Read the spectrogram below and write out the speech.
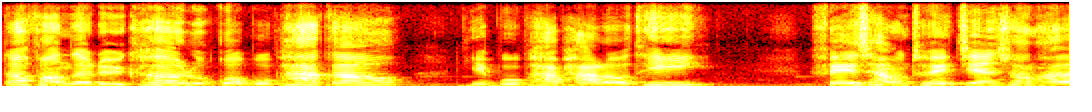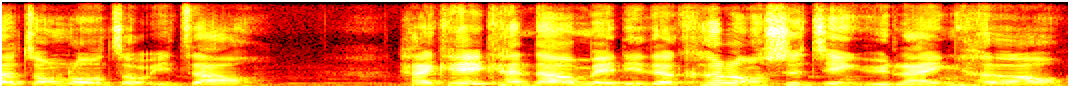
到访的旅客如果不怕高，也不怕爬楼梯，非常推荐上它的钟楼走一遭，还可以看到美丽的科隆市景与莱茵河哦。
